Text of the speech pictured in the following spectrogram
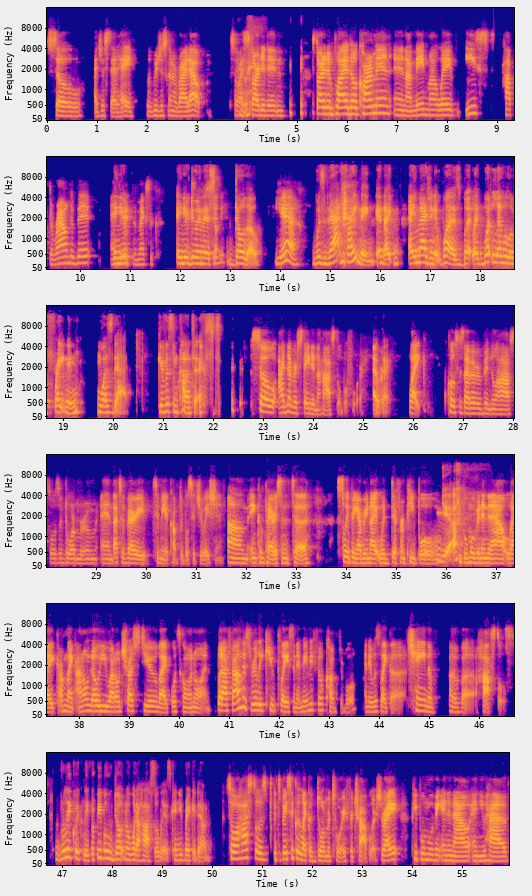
So I just said, hey, we're just going to ride out. So I started in started in Playa del Carmen and I made my way east, hopped around a bit, and you're in Mexico. And you're doing this City. dolo. Yeah. Was that frightening? and I, I imagine it was, but like what level of frightening was that? Give us some context. so I'd never stayed in a hostel before. Ever. Okay. Like closest I've ever been to a hostel is a dorm room, and that's a very, to me, a comfortable situation. Um, in comparison to sleeping every night with different people yeah people moving in and out like i'm like i don't know you i don't trust you like what's going on but i found this really cute place and it made me feel comfortable and it was like a chain of of uh, hostels really quickly for people who don't know what a hostel is can you break it down so a hostel is it's basically like a dormitory for travelers right people moving in and out and you have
